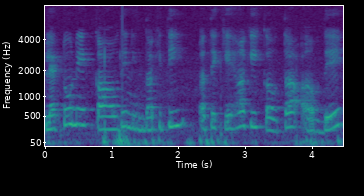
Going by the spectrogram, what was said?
ਪਲੇਟੋ ਨੇ ਕਾਵ ਦੀ ਨਿੰਦਾ ਕੀਤੀ ਅਤੇ ਕਿਹਾ ਕਿ ਕਵਿਤਾ ਆਪਦੇ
